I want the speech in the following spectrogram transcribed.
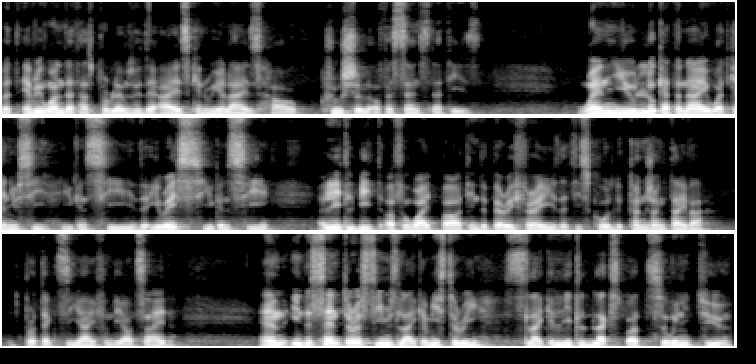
but everyone that has problems with their eyes can realize how crucial of a sense that is. When you look at an eye, what can you see? You can see the iris, you can see a little bit of a white part in the periphery that is called the conjunctiva. It protects the eye from the outside. And in the center seems like a mystery. It's like a little black spot, so we need to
